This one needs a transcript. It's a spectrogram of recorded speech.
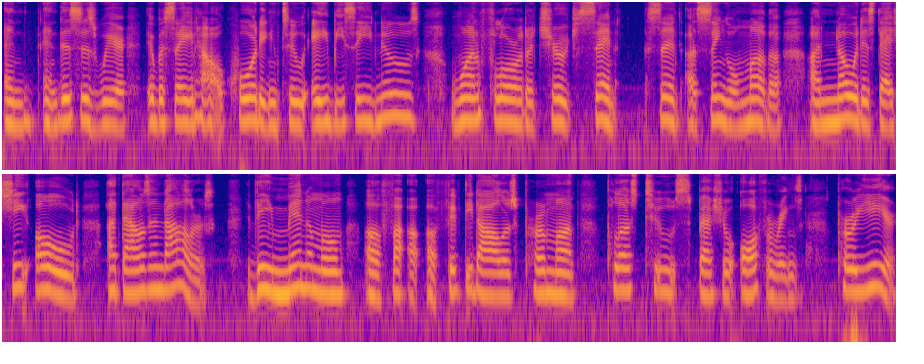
And and this is where it was saying how according to ABC News, one Florida church sent sent a single mother a notice that she owed a thousand dollars the minimum of, uh, of $50 per month plus two special offerings per year.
